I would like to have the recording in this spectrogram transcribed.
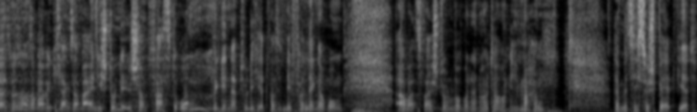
jetzt müssen wir uns aber wirklich langsam beeilen. Die Stunde ist schon fast rum. Wir gehen natürlich etwas in die Verlängerung. Aber zwei Stunden wollen wir dann heute auch nicht machen, damit es nicht so spät wird.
